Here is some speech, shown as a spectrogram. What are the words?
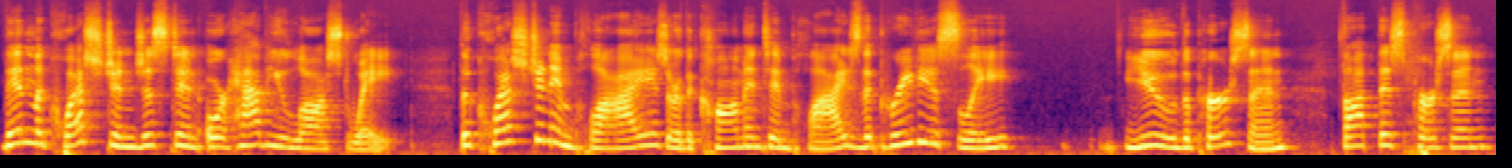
then the question just in or have you lost weight? The question implies or the comment implies that previously you, the person, thought this person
